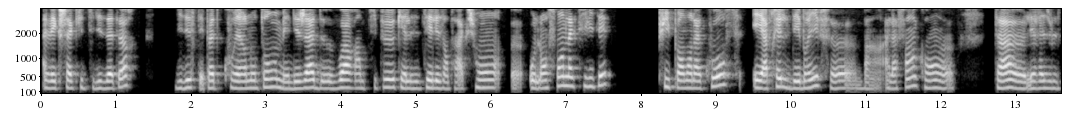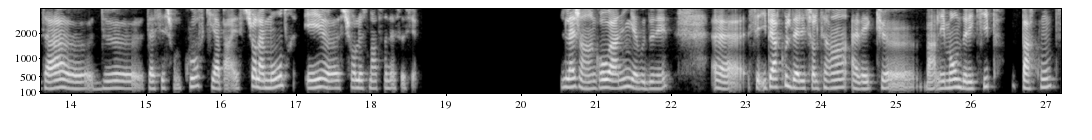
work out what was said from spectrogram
avec chaque utilisateur. L'idée, c'était pas de courir longtemps, mais déjà de voir un petit peu quelles étaient les interactions au lancement de l'activité, puis pendant la course, et après le débrief ben, à la fin quand tu as euh, les résultats euh, de ta session de course qui apparaissent sur la montre et euh, sur le smartphone associé. Là, j'ai un gros warning à vous donner. c'est hyper cool d'aller sur le terrain avec ben, les membres de l'équipe. Par contre,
